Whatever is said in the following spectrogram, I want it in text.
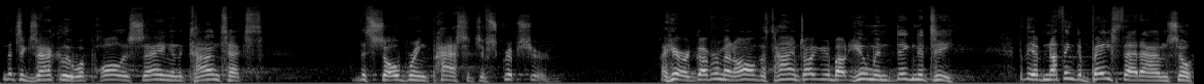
And that's exactly what Paul is saying in the context of this sobering passage of Scripture. I hear our government all the time talking about human dignity, but they have nothing to base that on, so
